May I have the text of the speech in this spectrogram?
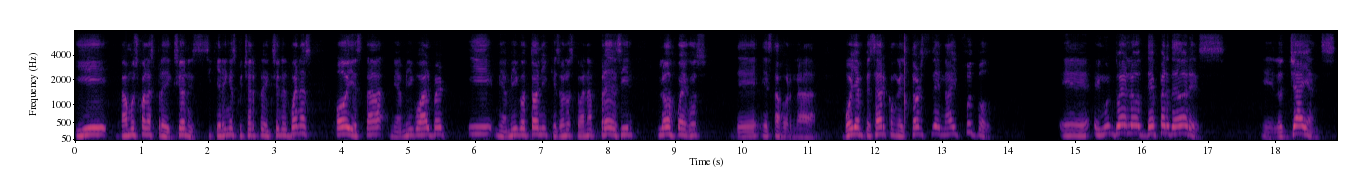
y vamos con las predicciones. Si quieren escuchar predicciones buenas, hoy está mi amigo Albert y mi amigo Tony, que son los que van a predecir los juegos de esta jornada. Voy a empezar con el Thursday Night Football. Eh, en un duelo de perdedores, eh, los Giants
